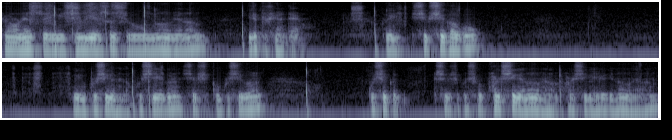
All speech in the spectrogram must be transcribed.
표현을 해서 여기 전기에서 쭉 넣으면은 이렇게 표현돼요. 그 10식하고 여기 9식입니다. 9식을 10식, 9식을 9식, 10식, 9식, 8식에 넣으면 8식에 여기 넣으면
